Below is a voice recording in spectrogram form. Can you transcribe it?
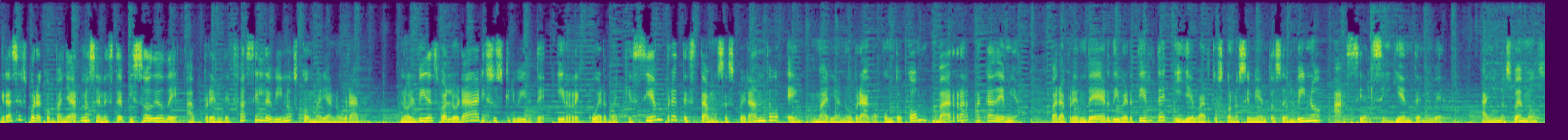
Gracias por acompañarnos en este episodio de Aprende Fácil de Vinos con Mariano Braga. No olvides valorar y suscribirte y recuerda que siempre te estamos esperando en marianobraga.com barra academia para aprender, divertirte y llevar tus conocimientos del vino hacia el siguiente nivel. Ahí nos vemos.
